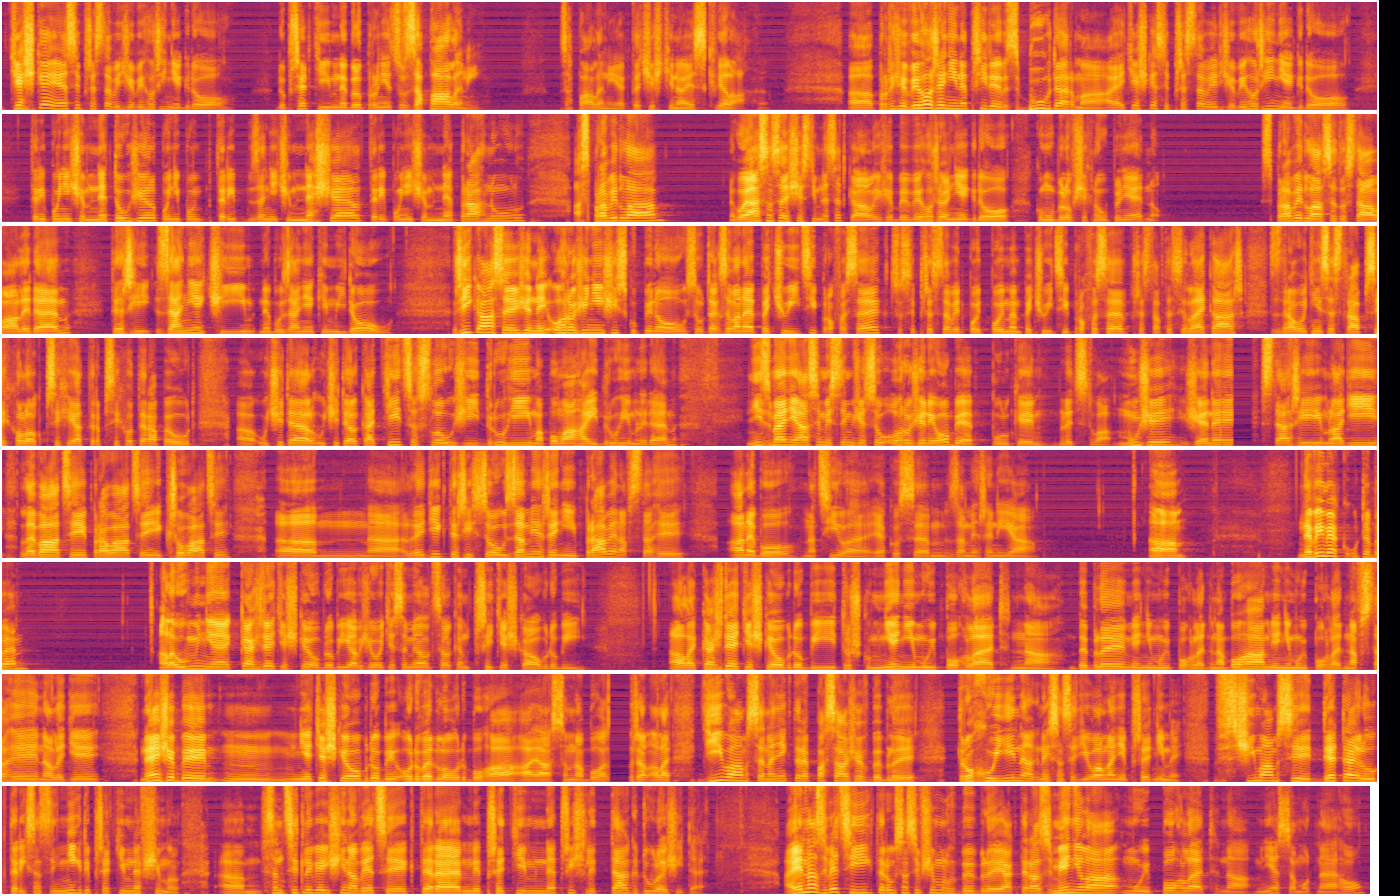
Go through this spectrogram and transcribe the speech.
těžké je si představit, že vyhoří někdo, kdo předtím nebyl pro něco zapálený. Zapálený, jak ta čeština je skvělá. Protože vyhoření nepřijde z Bůh darma a je těžké si představit, že vyhoří někdo, který po něčem netoužil, který za něčím nešel, který po něčem nepráhnul. A z pravidla, nebo já jsem se ještě s tím nesetkal, že by vyhořel někdo, komu bylo všechno úplně jedno. Z se to stává lidem, kteří za něčím nebo za někým jdou. Říká se, že nejohroženější skupinou jsou takzvané pečující profese. Co si představit pod pojmem pečující profese? Představte si lékař, zdravotní sestra, psycholog, psychiatr, psychoterapeut, učitel, učitelka, ti, co slouží druhým a pomáhají druhým lidem. Nicméně já si myslím, že jsou ohroženy obě půlky lidstva. Muži, ženy, staří, mladí, leváci, praváci i křováci, um, lidi, kteří jsou zaměření právě na vztahy, anebo na cíle, jako jsem zaměřený já. A nevím, jak u tebe, ale u mě každé těžké období, a v životě jsem měl celkem tři těžká období, ale každé těžké období trošku mění můj pohled na Bibli, mění můj pohled na Boha, mění můj pohled na vztahy, na lidi. Ne, že by mm, mě těžké období odvedlo od Boha a já jsem na Boha zavřel, ale dívám se na některé pasáže v Bibli trochu jinak, než jsem se díval na ně před nimi. Všímám si detailů, kterých jsem si nikdy předtím nevšiml. Um, jsem citlivější na věci, které mi předtím nepřišly tak důležité. A jedna z věcí, kterou jsem si všiml v Bibli a která změnila můj pohled na mě samotného,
